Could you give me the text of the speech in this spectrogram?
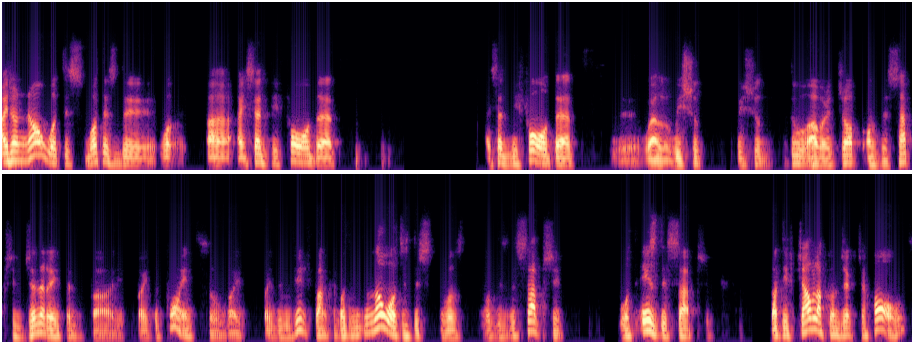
I don't know what is what is the what uh, I said before that I said before that well we should we should do our job on the subshift generated by, by the point, so by, by the Liouville function, but we don't know what is this was what is the subshift. What is the subshift? But if Chowla conjecture holds,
